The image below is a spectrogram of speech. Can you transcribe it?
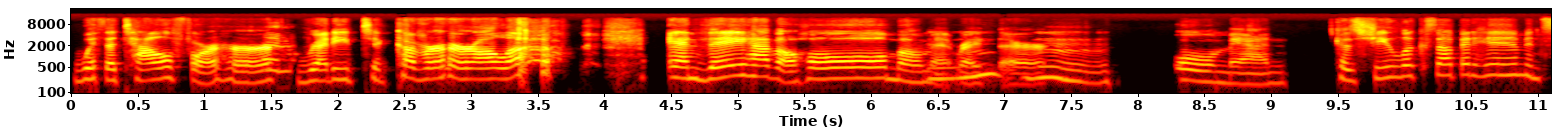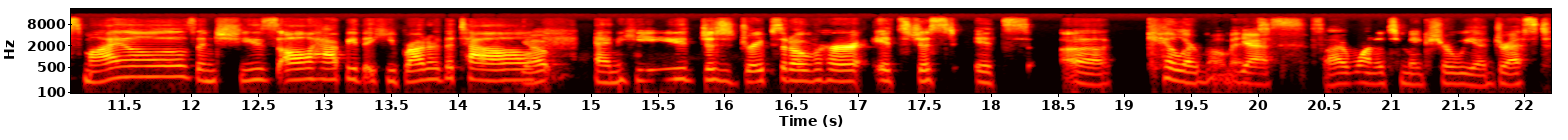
with a towel for her ready to cover her all up and they have a whole moment right there Mhm. oh man because she looks up at him and smiles and she's all happy that he brought her the towel Yep. and he just drapes it over her it's just it's a killer moment Yes. so i wanted to make sure we addressed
